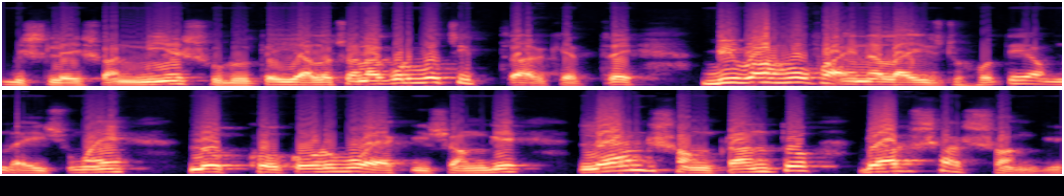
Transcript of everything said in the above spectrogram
বিশ্লেষণ নিয়ে শুরুতেই আলোচনা করব চিত্রার ক্ষেত্রে। বিবাহ ফাইনালাইজড হতে আমরা এই সময়ে লক্ষ্য করব একই সঙ্গে ল্যান্ড সংক্রান্ত ব্যবসার সঙ্গে।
